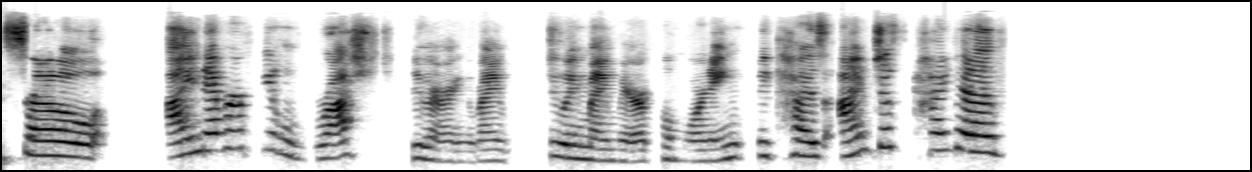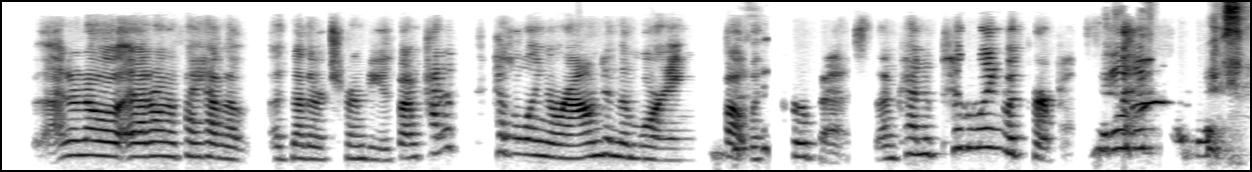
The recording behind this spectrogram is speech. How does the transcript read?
So I never feel rushed during my doing my miracle morning because I'm just kind of I don't know. I don't know if I have a, another term to use, but I'm kind of piddling around in the morning, but with purpose. I'm kind of piddling with purpose. purpose.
